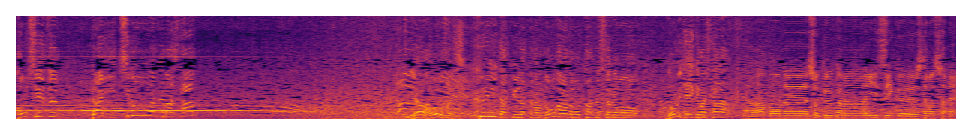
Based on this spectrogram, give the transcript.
今シーズン第1号が出ました。いや青山さん低い打球だったからどうかなと思ったんですけれども伸びていきました。いやもうね初球からいいスイングしてましたね。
